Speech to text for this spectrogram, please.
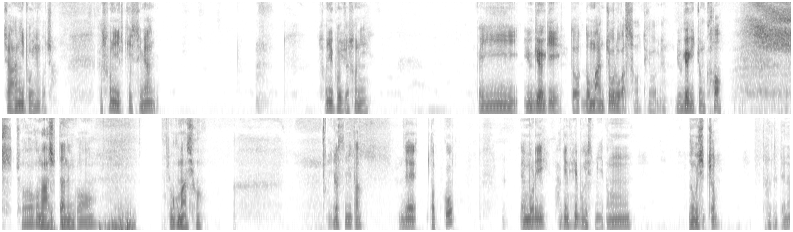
저 안이 보이는 거죠. 그러니까 손이 이렇게 있으면 손이 보이죠, 손이. 그러니까 이 유격이 또 너무 안쪽으로 갔어, 어떻게 보면. 유격이 좀 커. 조금 아쉽다는 거. 조금 아쉬워. 이렇습니다. 이제 덮고 메모리 확인해 보겠습니다. 음, 너무 쉽죠? 닫을 때는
